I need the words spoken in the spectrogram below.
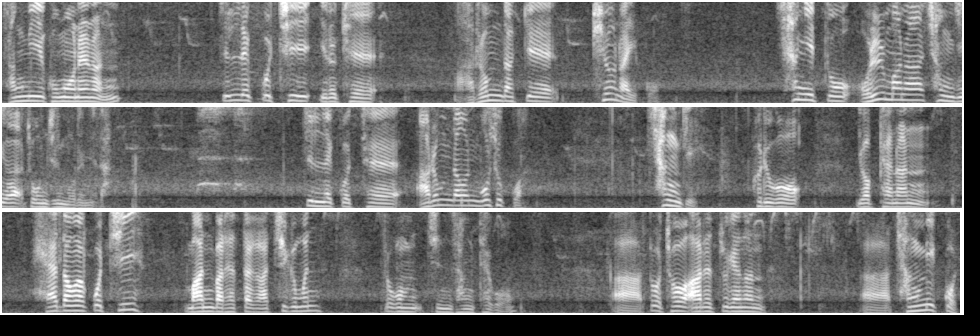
장미공원에는 찔레꽃이 이렇게 아름답게 피어나 있고 향이 또 얼마나 향기가 좋은지 모릅니다. 찔레꽃의 아름다운 모습과 향기 그리고 옆에는 해당화 꽃이 만발했다가 지금은 조금 진 상태고 아, 또 저 아래쪽에는 아, 장미꽃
